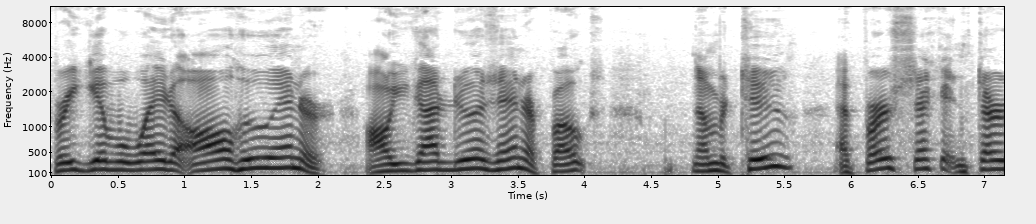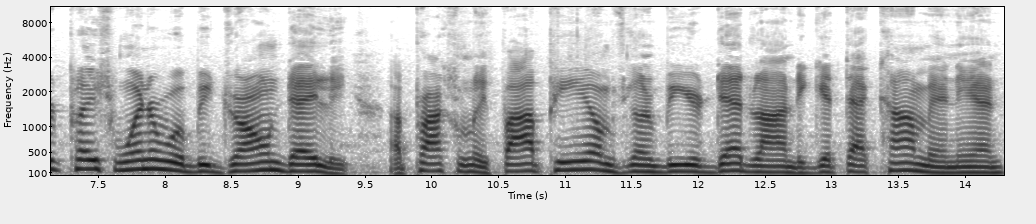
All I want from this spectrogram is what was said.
free giveaway to all who enter. All you got to do is enter, folks. Number two, a first, second, and third place winner will be drawn daily. Approximately 5 p.m. is going to be your deadline to get that comment in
